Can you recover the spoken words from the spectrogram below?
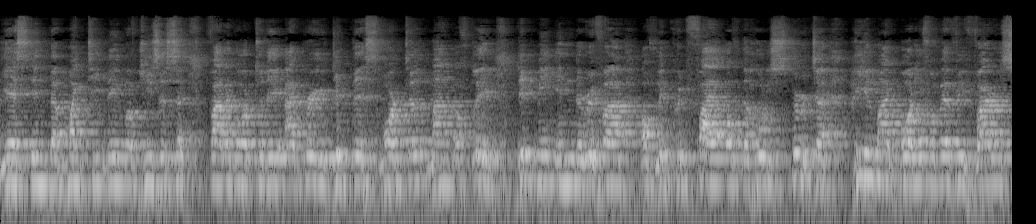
Yes, in the mighty name of Jesus. Father God, today I pray, dip this mortal man of clay, dip me in the river of liquid fire of the Holy Spirit. Heal my body from every virus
